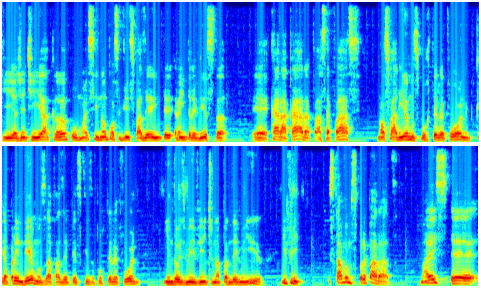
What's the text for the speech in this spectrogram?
que a gente ia a campo, mas se não conseguisse fazer a entrevista é, cara a cara, face a face, nós faríamos por telefone, porque aprendemos a fazer pesquisa por telefone em 2020, na pandemia. Enfim, estávamos preparados. Mas é,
